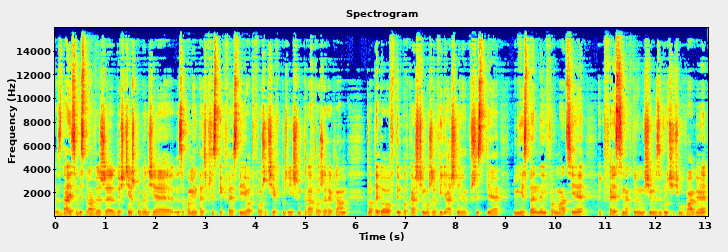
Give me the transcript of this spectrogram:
Zdaję sobie sprawę, że dość ciężko będzie zapamiętać wszystkie kwestie i otworzyć je w późniejszym kreatorze reklam. Dlatego w tym podcaście może wyjaśnię wszystkie niezbędne informacje i kwestie, na które musimy zwrócić uwagę,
